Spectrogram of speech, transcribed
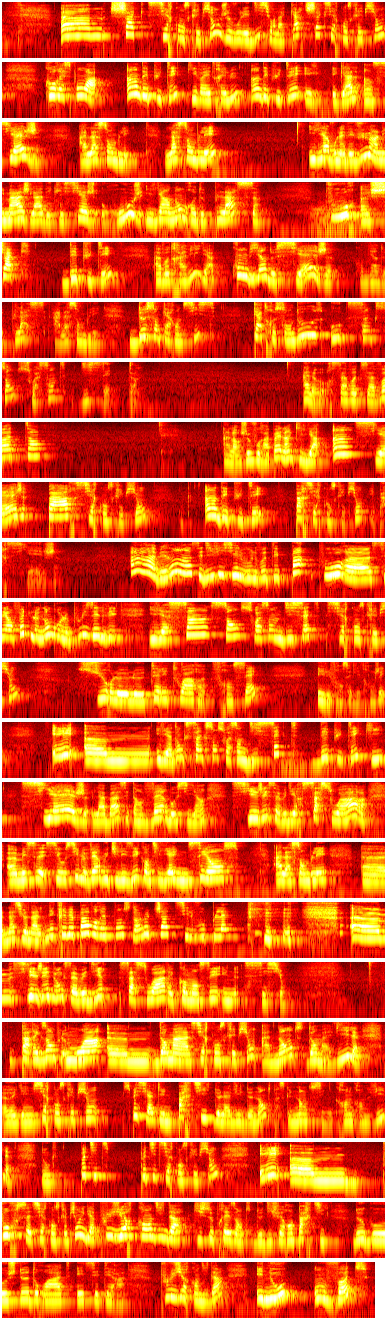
Euh, chaque circonscription, je vous l'ai dit sur la carte, chaque circonscription correspond à un député qui va être élu. Un député égale un siège à l'Assemblée. L'Assemblée, il y a, vous l'avez vu, hein, l'image là avec les sièges rouges, il y a un nombre de places pour euh, chaque député. À votre avis, il y a combien de sièges, combien de places à l'Assemblée? 246, 412 ou 577 Alors, ça vote, ça vote. Alors, je vous rappelle hein, qu'il y a un siège par circonscription, donc un député par circonscription et par siège. Ah, ben non, hein, c'est difficile, vous ne votez pas pour... Euh, c'est en fait le nombre le plus élevé. Il y a 577 circonscriptions sur le, territoire français et les Français de l'étranger. Et euh, il y a donc 577 députés qui siègent là-bas. C'est un verbe aussi. Hein. Siéger, ça veut dire s'asseoir, euh, mais c'est aussi le verbe utilisé quand il y a une séance à l'Assemblée euh. N'écrivez pas vos réponses dans le chat, s'il vous plaît. Euh, siéger, donc, ça veut dire s'asseoir et commencer une session. Par exemple, moi, euh, dans ma circonscription à Nantes, dans ma ville, il y a une circonscription spéciale qui est une partie de la ville de Nantes, parce que Nantes, c'est une grande, grande ville. Donc, petite, petite circonscription. Et pour cette circonscription, il y a plusieurs candidats qui se présentent de différents partis, de gauche, de droite, etc. Plusieurs candidats. Et nous, on vote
